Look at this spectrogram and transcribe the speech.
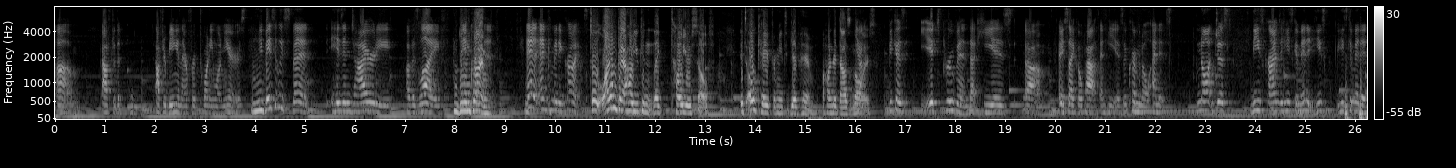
um, after the after being in there for 21 years he basically spent his entirety of his life Doing in crime. prison and, and committing crimes So I don't get how you can like tell yourself it's okay for me to give him a hundred thousand dollars. because it's proven that he is um, a psychopath and he is a criminal and it's not just these crimes that he's committed he's he's committed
